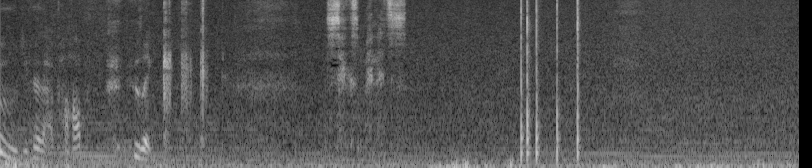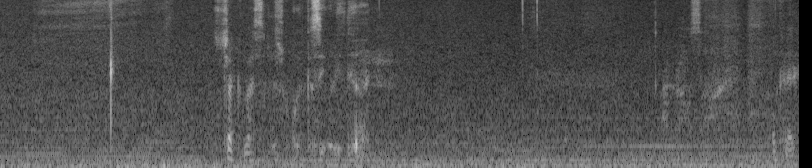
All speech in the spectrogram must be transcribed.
Ooh, did you hear that pop? He was like, six minutes. Let's check the messages real quick and see what he's doing. I'm outside. Okay.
